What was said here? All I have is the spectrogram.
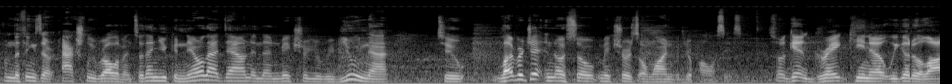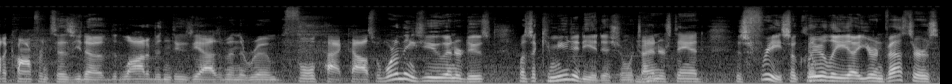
from the things that are actually relevant. So then you can narrow that down and then make sure you're reviewing that to leverage it and also make sure it's aligned with your policies. So again, great keynote. We go to a lot of conferences, you know, a lot of enthusiasm in the room, full packed house. But one of the things you introduced was a community edition, which mm -hmm. I mm-hmm. understand is free. So clearly yep. uh, your investors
